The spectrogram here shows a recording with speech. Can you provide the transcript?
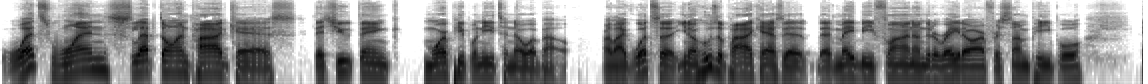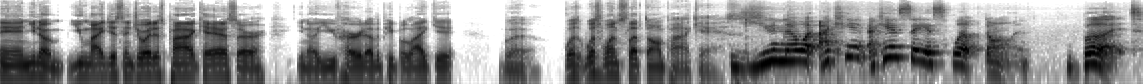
What's one slept on podcast that you think more people need to know about? Or like, what's a you know who's a podcast that that may be flying under the radar for some people, and you know you might just enjoy this podcast, or you know you've heard other people like it, but what's what's one slept on podcast? You know what? I can't I can't say it's slept on, but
